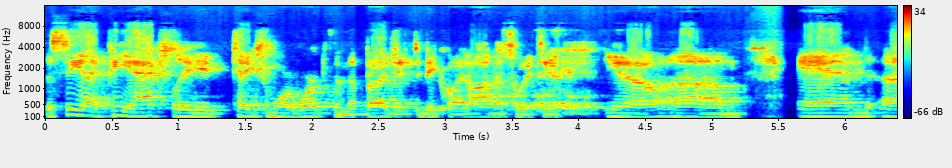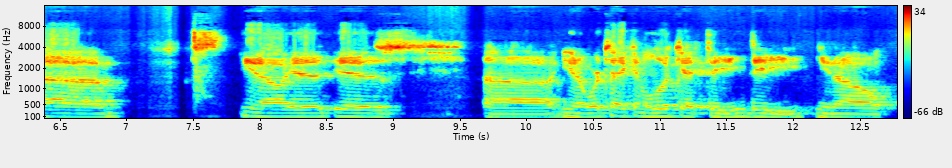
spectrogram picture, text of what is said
the CIP actually takes more work than the budget, to be quite honest with you. You know, um, and uh, you know is, uh, you know we're taking a look at the the you know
